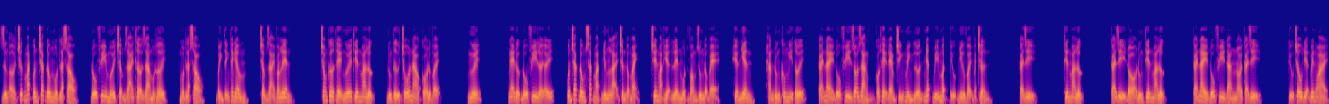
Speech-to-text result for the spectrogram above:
Dừng ở trước mắt quân chắc đông một lát sau, đỗ phi mới chậm rãi thở ra một hơi một lát sau, bình tĩnh thanh âm chậm rãi vang lên. Trong cơ thể ngươi thiên ma lực, đúng từ chỗ nào có được vậy? Ngươi, nghe được đỗ phi lời ấy, quân chắc đông sắc mặt nhưng lại chấn động mạnh, trên mặt hiện lên một vòng rung động vẻ. Hiển nhiên, hắn đúng không nghĩ tới, cái này đỗ phi rõ ràng có thể đem chính mình lớn nhất bí mật tiểu như vậy vạch trần. Cái gì? Thiên ma lực. Cái gì đó đúng thiên ma lực. Cái này đỗ phi đang nói cái gì? Cựu châu điện bên ngoài,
